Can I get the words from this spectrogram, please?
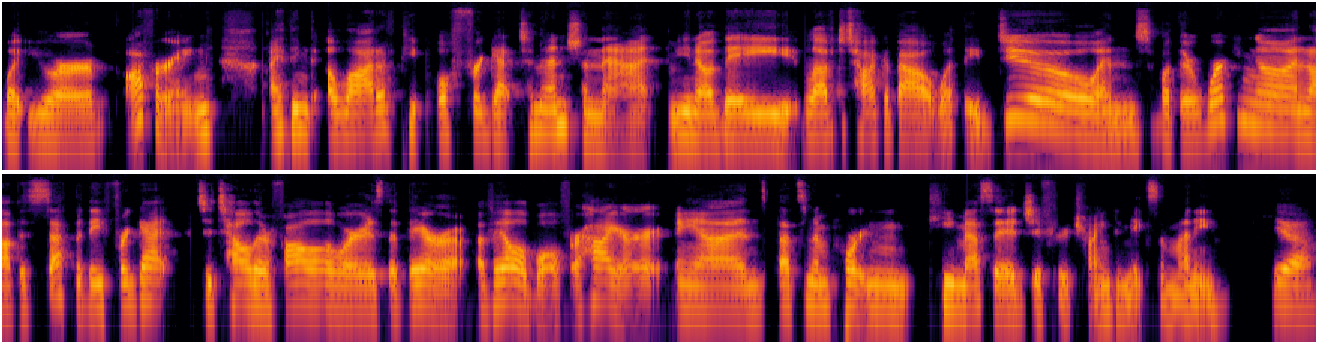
what you're offering. I think a lot of people forget to mention that. You know, they love to talk about what they do and what they're working on and all this stuff, but they forget to tell their followers that they're available for hire. And that's an important key message if you're trying to make some money. Yeah,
